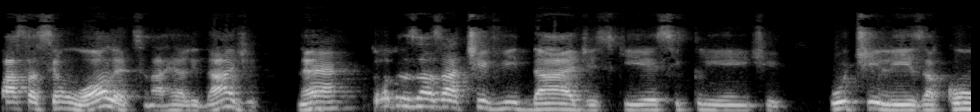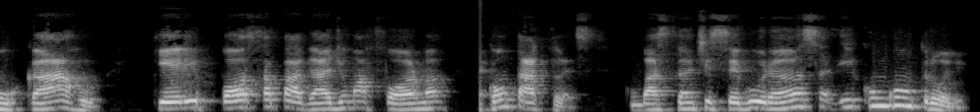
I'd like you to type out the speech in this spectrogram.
passa a ser um wallet na realidade, né? É. Todas as atividades que esse cliente utiliza com o carro, que ele possa pagar de uma forma contactless, com bastante segurança e com controle.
